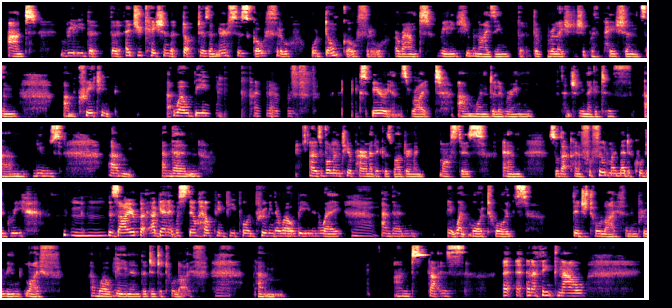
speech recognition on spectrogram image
and really the the education that doctors and nurses go through or don't go through around really humanizing the, the relationship with patients and um, creating well-being kind of experience, right, um, when delivering potentially negative um, news. Um, and then I was a volunteer paramedic as well during my master's. Um, so that kind of fulfilled my medical degree mm-hmm. desire. But again, it was still helping people, improving their well-being in a way. Yeah. And then it went more towards digital life and improving life and well-being yeah. in the digital life. Yeah. Um, and that is, and I think now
